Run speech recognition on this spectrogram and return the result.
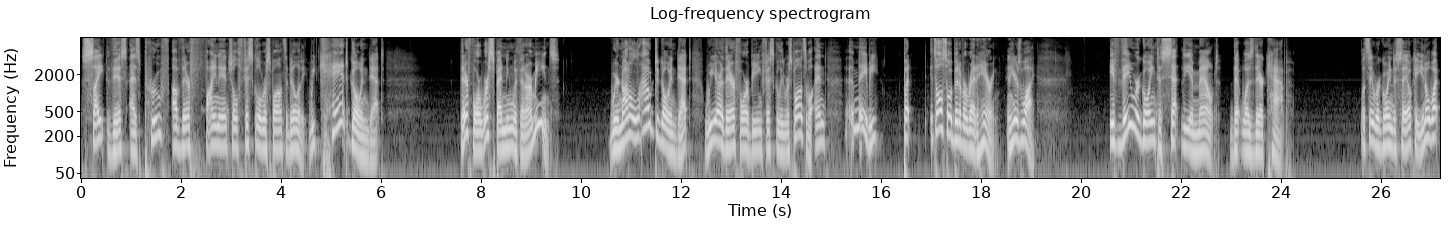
cite this as proof of their financial fiscal responsibility. We can't go in debt. Therefore, we're spending within our means. We're not allowed to go in debt. We are therefore being fiscally responsible. And uh, maybe, but it's also a bit of a red herring. And here's why. If they were going to set the amount that was their cap, let's say we're going to say, okay, you know what?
